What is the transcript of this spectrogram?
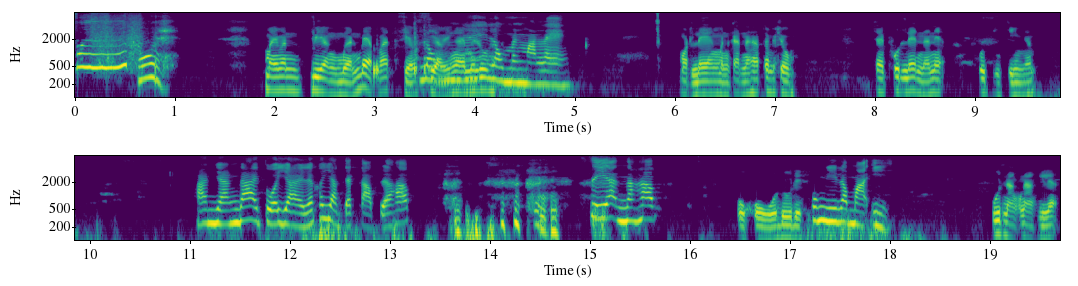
ฟื้โอ้ยทำไมมันเบี่ยงเหมือนแบบว่าเสียวๆยังไงไม่รู้ลมมันมาแรง หมดแรงเหมือนกันนะครับท่านผู้ชมไม่ใช่พูดเล่นนะเนี่ย พูดจริงๆนะพานยางได้ตัวใหญ่แล้วก็อยากจะกลับแล้วครับ เซียนนะครับโอ้โหดูดิพรุ่งนี้เรามาอีกพูดหนักๆอีกแล้ว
